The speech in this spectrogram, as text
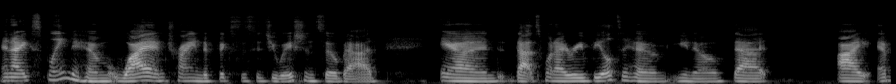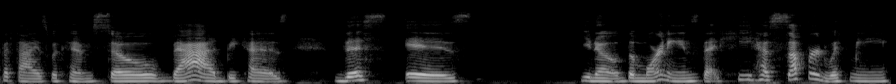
and i explain to him why i'm trying to fix the situation so bad and that's when i reveal to him you know that i empathize with him so bad because this is you know the mornings that he has suffered with me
